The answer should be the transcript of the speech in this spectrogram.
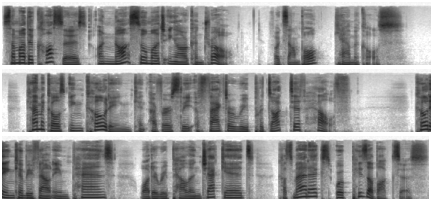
Some other causes are not so much in our control. For example, chemicals. Chemicals in clothing can adversely affect our reproductive health. Coating can be found in pans, water repellent jackets, cosmetics, or pizza boxes.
